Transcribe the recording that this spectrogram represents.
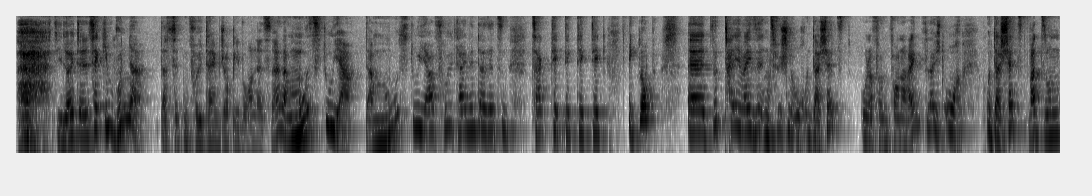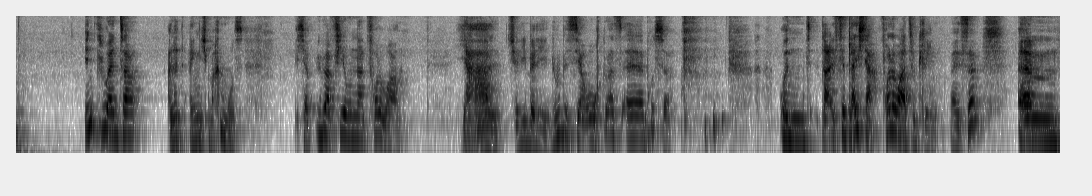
Ah, die Leute, es ist ja kein Wunder, dass das ein Fulltime-Job geworden ist. Ne? Da musst du ja, da musst du ja Fulltime hintersetzen. Zack, tick, tick, tick, tick. Ich glaube, äh, wird teilweise inzwischen auch unterschätzt oder von vornherein vielleicht auch unterschätzt, was so ein Influencer alles eigentlich machen muss. Ich habe über 400 Follower. Ja, Shelly Belly, du bist ja auch, du hast äh, Brüste. Und da ist es leichter, Follower zu kriegen, weißt du? Ähm,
